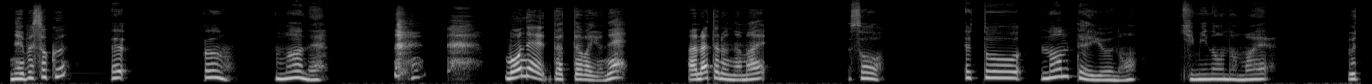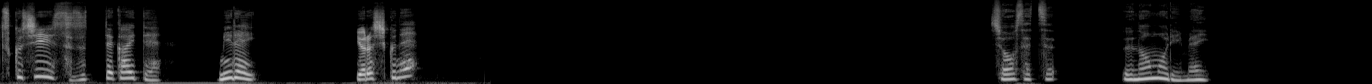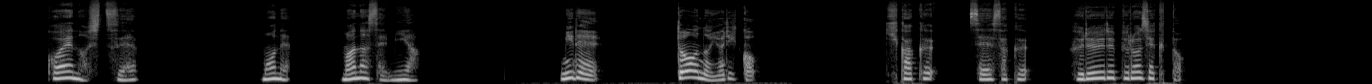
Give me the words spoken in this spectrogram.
寝不足？えうんまあね。モネだったわよね。あなたの名前。そう。えっと、なんて言うの？君の名前。美しい鈴って書いて、ミレイ。よろしくね。小説、宇野森芽衣。声の出演、モネ、真瀬美也。ミレイ、遠野より子。企画、制作、フルールプロジェクト。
